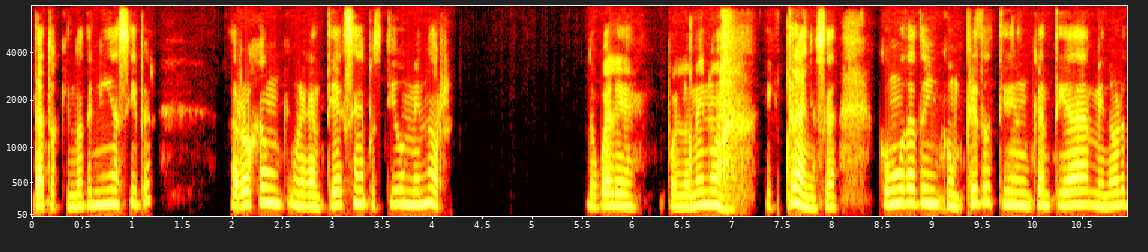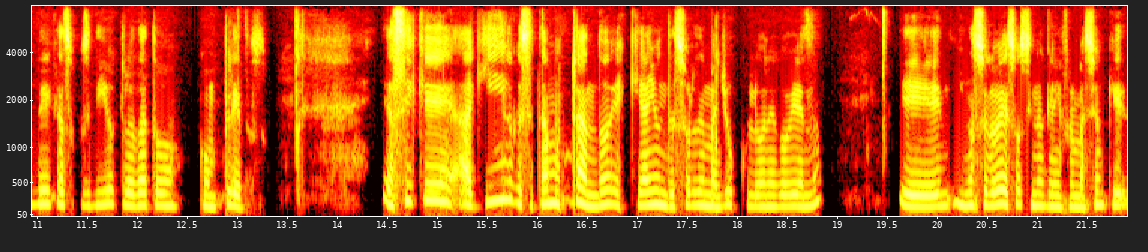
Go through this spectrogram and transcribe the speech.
datos que no tenía CIPER, arroja una cantidad de exámenes positivos menor. Lo cual es por lo menos extraño. O sea, como datos incompletos tienen una cantidad menor de casos positivos que los datos completos. Así que aquí lo que se está mostrando es que hay un desorden mayúsculo en el gobierno. Eh, y no solo eso, sino que la información que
